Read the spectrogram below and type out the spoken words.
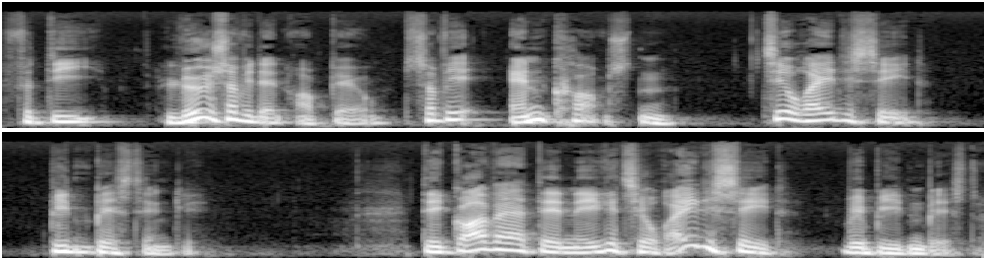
Fordi løser vi den opgave, så vil ankomsten teoretisk set blive den bedst tænkelige. Det kan godt være, at den ikke teoretisk set vil blive den bedste.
